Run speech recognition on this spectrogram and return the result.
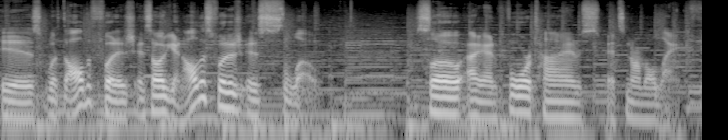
is with all the footage, and so again, all this footage is slow slow again four times its normal length.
